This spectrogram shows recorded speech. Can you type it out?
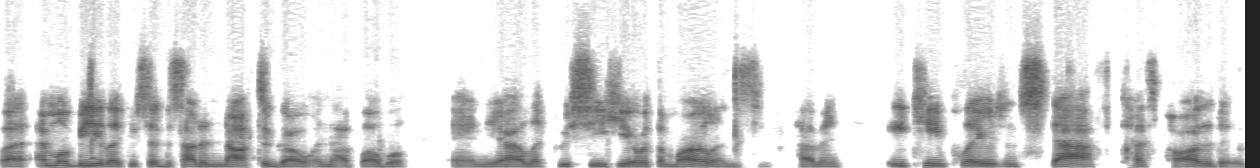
But MLB, like we said, decided not to go in that bubble. And yeah, like we see here with the Marlins having 18 players and staff test positive.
